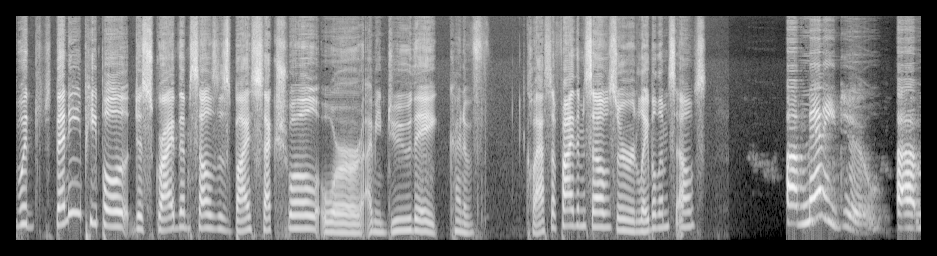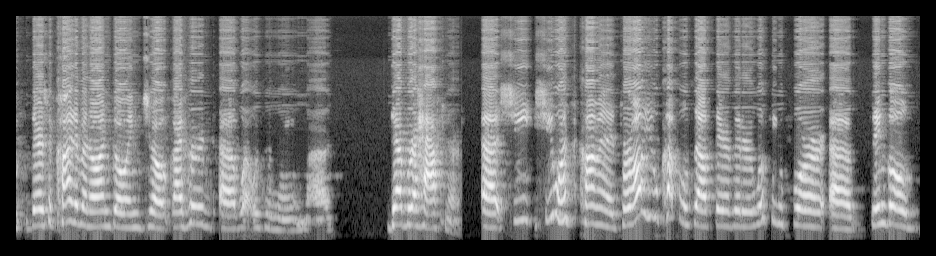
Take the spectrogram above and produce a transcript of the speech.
Would many people describe themselves as bisexual or I mean do they kind of classify themselves or label themselves? Uh, many do. Um, there's a kind of an ongoing joke. I heard uh, what was her name, uh, Debra Haffner. Uh, she she once commented for all you couples out there that are looking for a single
